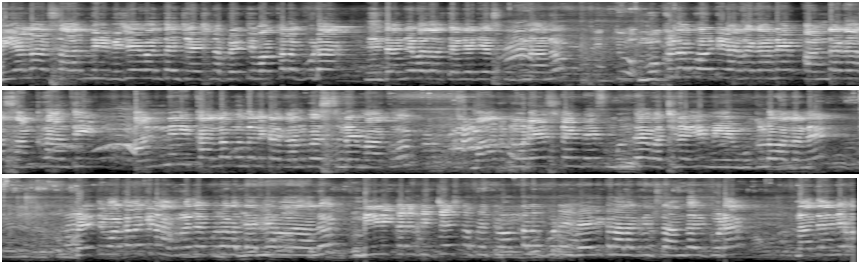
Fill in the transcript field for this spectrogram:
బిఎల్ఆర్ సార్ని విజయవంతం చేసిన ప్రతి ఒక్కరికి కూడా నేను ధన్యవాదాలు తెలియజేసుకుంటున్నాను. ముగ్గుల పోటీ అనగానే పండగ సంక్రాంతి అన్ని కళ్ళ ముందర ఇక్కడ కనిపిస్తున్నాయి మాకు. మాకు టూ డేస్ టెన్ డేస్ ముందే వచ్చినాయి మీ ముగ్గుల వల్లనే. ప్రతి ఒక్కరికి నా హృదయపూర్వక ధన్యవాదాలు. మీరు ఇక్కడ విచ్చేసిన ప్రతి ఒక్కరికి కూడా ఈ వేదికను అలంకరించిన అందరికి కూడా నా ధన్యవాదాలు.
